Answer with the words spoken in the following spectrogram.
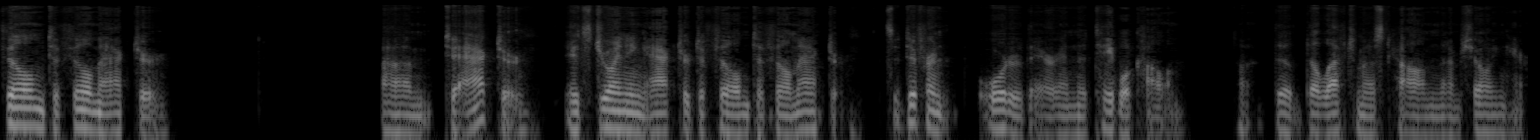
film to film actor um, to actor, it's joining actor to film to film actor. It's a different order there in the table column, uh, the, the leftmost column that I'm showing here.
